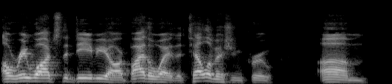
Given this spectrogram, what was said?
I'll rewatch the DVR. By the way, the television crew, um,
